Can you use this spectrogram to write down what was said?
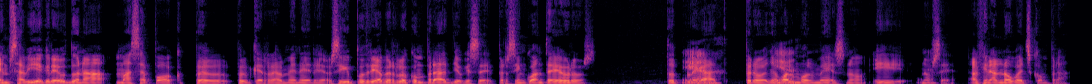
em sabia greu donar massa poc pel, pel que realment era. O sigui, podria haver-lo comprat, jo que sé, per 50 euros, tot plegat, yeah. però allò yeah. val molt més, no? I no sé, al final no ho vaig comprar.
